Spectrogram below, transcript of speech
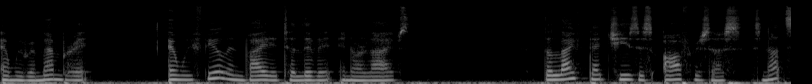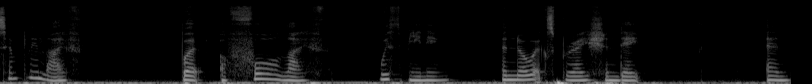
And we remember it and we feel invited to live it in our lives. The life that Jesus offers us is not simply life, but a full life with meaning and no expiration date. And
